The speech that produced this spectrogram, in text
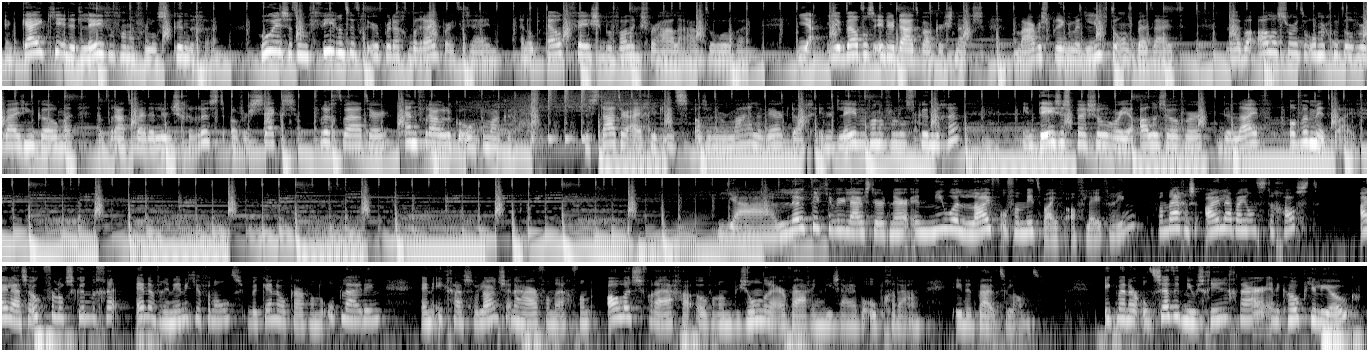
Een kijkje in het leven van een verloskundige. Hoe is het om 24 uur per dag bereikbaar te zijn en op elk feestje bevallingsverhalen aan te horen? Ja, je belt ons inderdaad wakker s'nachts, maar we springen met liefde ons bed uit. We hebben alle soorten ondergoed al zien komen en praten bij de lunch gerust over seks, vruchtwater en vrouwelijke ongemakken. Bestaat er eigenlijk iets als een normale werkdag in het leven van een verloskundige? In deze special hoor je alles over The Life of a Midwife. Dat je weer luistert naar een nieuwe Live of a Midwife aflevering. Vandaag is Ayla bij ons te gast. Ayla is ook verloskundige en een vriendinnetje van ons. We kennen elkaar van de opleiding. En ik ga Solange en haar vandaag van alles vragen over een bijzondere ervaring die zij hebben opgedaan in het buitenland. Ik ben er ontzettend nieuwsgierig naar en ik hoop jullie ook.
